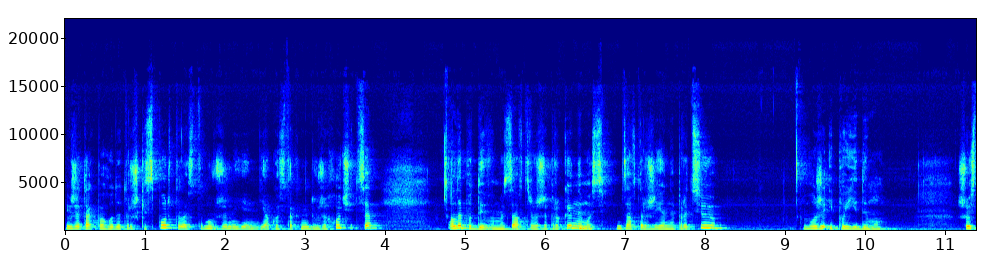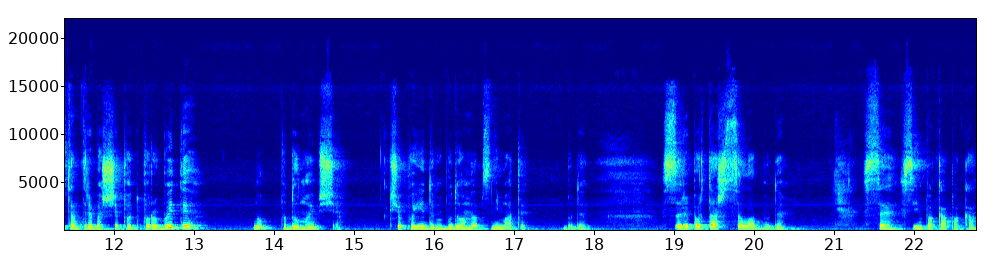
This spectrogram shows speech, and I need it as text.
і вже так погода трошки спортилась, тому вже якось так не дуже хочеться. Але подивимось, завтра вже прокинемось, завтра вже я не працюю. Може, і поїдемо. Щось там треба ще поробити. Ну, подумаємо ще. Якщо поїдемо, буду вам знімати. Буде. Репортаж з села буде. Все, всім пока-пока.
